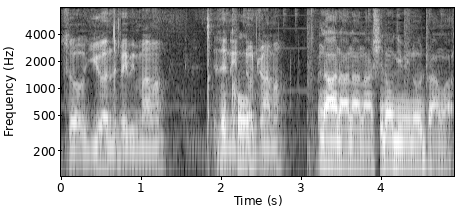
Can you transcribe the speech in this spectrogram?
So you and the baby mama, is there any, cool. no drama? No, no, no, no. She don't give me no drama,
